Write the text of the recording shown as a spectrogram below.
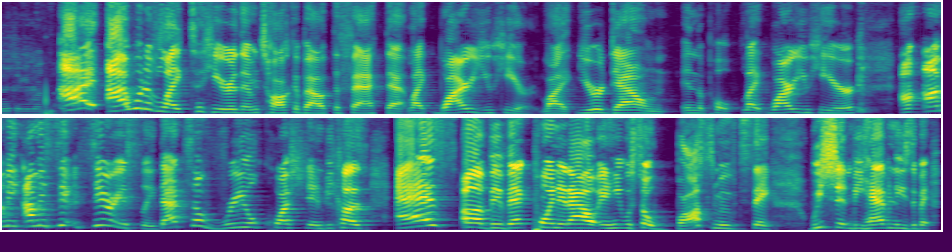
anything about that. I I would have liked to hear them talk about the fact that like why are you here? Like you're down in the poll. Like why are you here? I, I mean I mean ser- seriously, that's a real question because as uh, Vivek pointed out, and he was so boss moved to say we shouldn't be having these debates.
